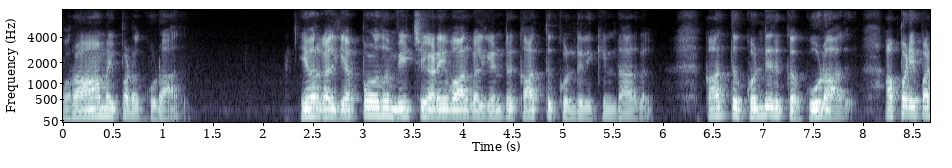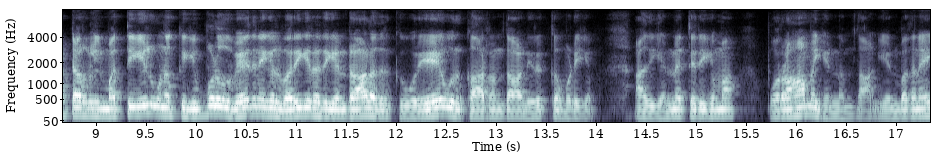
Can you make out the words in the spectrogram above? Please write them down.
பொறாமைப்படக்கூடாது. இவர்கள் எப்பொழுதும் வீழ்ச்சி அடைவார்கள் என்று காத்து கொண்டிருக்கின்றார்கள். காத்து கொண்டிருக்க கூடாது. அப்படிப்பட்டவர்களின் மத்தியில் உனக்கு இவ்வளவு வேதனைகள் வருகிறது என்றால் அதற்கு ஒரே ஒரு காரணம்தான் இருக்க முடியும். அது என்ன தெரியுமா? பொறாமை எண்ணம்தான் என்பதனை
